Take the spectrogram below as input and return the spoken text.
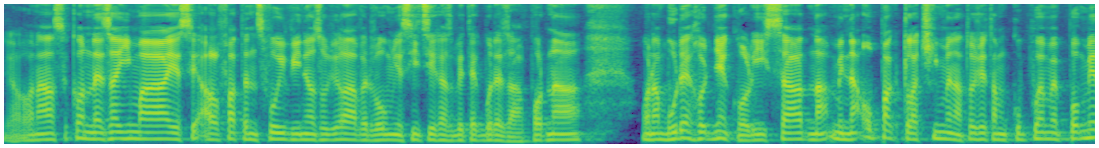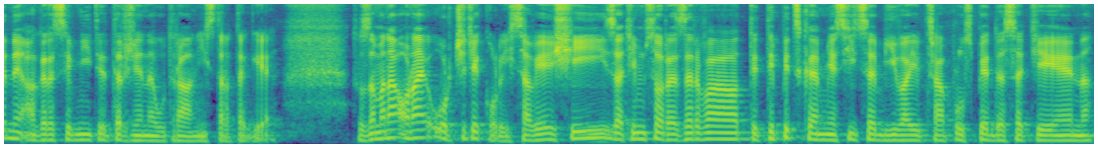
Jo? Nás jako nezajímá, jestli Alfa ten svůj výnos udělá ve dvou měsících a zbytek bude záporná. Ona bude hodně kolísat. My naopak tlačíme na to, že tam kupujeme poměrně agresivní ty tržně neutrální strategie. To znamená, ona je určitě kolísavější, zatímco rezerva, ty typické měsíce bývají třeba plus pět desetin,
